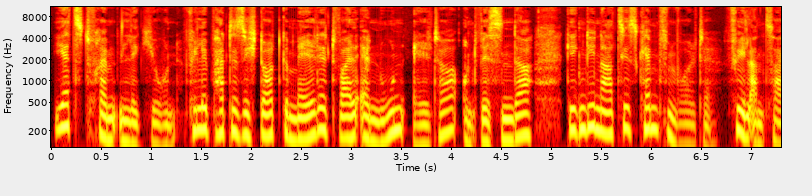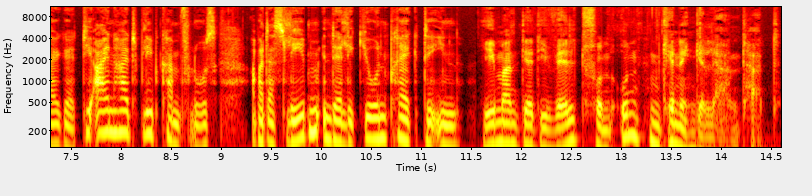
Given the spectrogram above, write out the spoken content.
Jetzt Fremdenlegion. Philipp hatte sich dort gemeldet, weil er nun älter und wissender gegen die Nazis kämpfen wollte. Fehlanzeige. Die Einheit blieb kampflos, aber das Leben in der Legion prägte ihn. Jemand, der die Welt von unten kennengelernt hat,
